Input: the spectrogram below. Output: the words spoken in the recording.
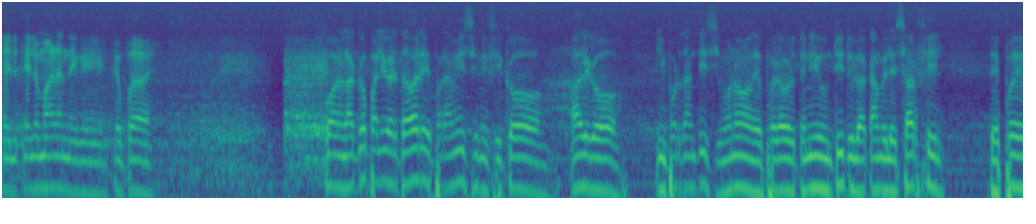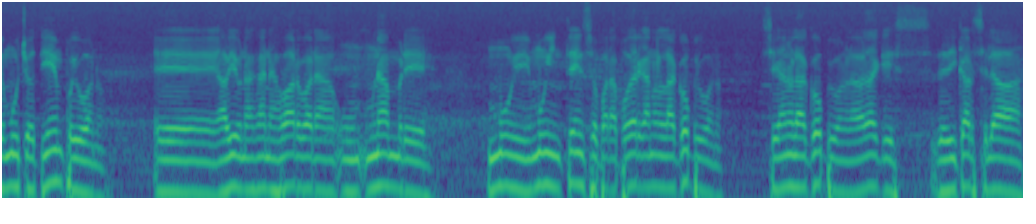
es, lo más grande que, puede haber. Bueno, la Copa Libertadores para mí significó algo importantísimo, ¿no? Después de haber tenido un título acá en Vélez Sarsfield, después de mucho tiempo y bueno, eh, había unas ganas bárbaras, un, hambre muy, muy intenso para poder ganar la Copa y bueno, se ganó la Copa y bueno, la verdad que es dedicársela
